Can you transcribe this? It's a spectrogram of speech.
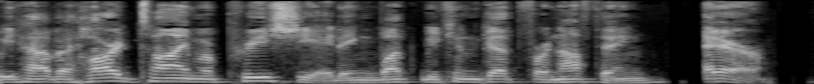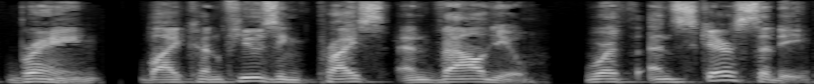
We have a hard time appreciating what we can get for nothing, air, brain, by confusing price and value, worth and scarcity.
